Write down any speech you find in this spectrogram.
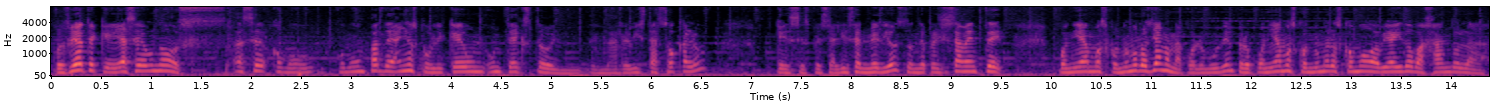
Pues fíjate que hace unos, hace como, como un par de años publiqué un, un texto en, la revista Zócalo, que se especializa en medios, donde precisamente poníamos con números, ya no me acuerdo muy bien, pero poníamos con números cómo había ido bajando la,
